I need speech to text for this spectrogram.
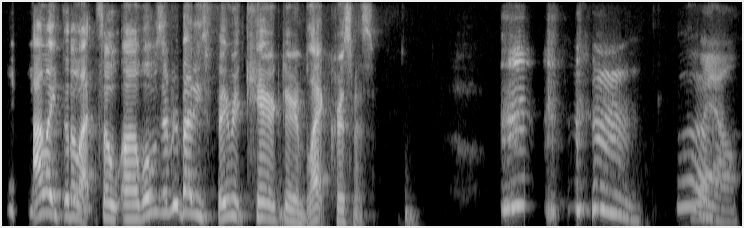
I liked it a lot. So uh what was everybody's favorite character in Black Christmas? well,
